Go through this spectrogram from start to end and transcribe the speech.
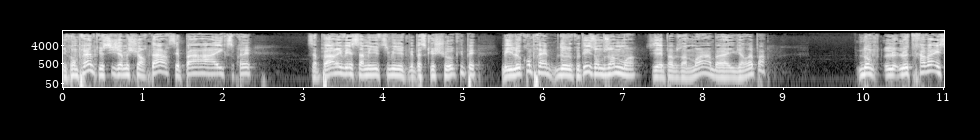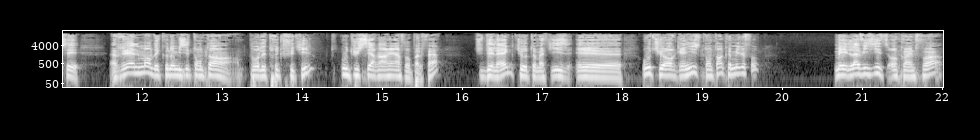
Ils comprennent que si jamais je suis en retard, c'est pas exprès. Ça peut arriver 5 minutes, 6 minutes, mais parce que je suis occupé. Mais ils le comprennent. De l'autre côté, ils ont besoin de moi. S'ils n'avaient pas besoin de moi, bah, ils viendraient pas. Donc, le, travail, c'est réellement d'économiser ton temps pour les trucs futiles, où tu sers à rien, faut pas le faire. Tu délègues, tu automatises, et, euh, ou tu organises ton temps comme il le faut. Mais la visite, encore une fois,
